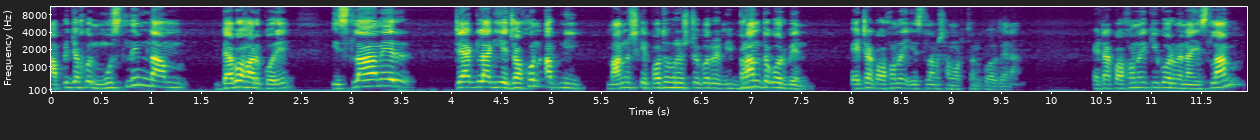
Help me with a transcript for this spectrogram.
আপনি যখন মুসলিম নাম ব্যবহার করে ইসলামের ট্যাগ লাগিয়ে যখন আপনি মানুষকে পথভ্রষ্ট করবেন, বিভ্রান্ত করবেন, এটা কখনোই ইসলাম সমর্থন করবে না। এটা কখনোই কি করবে না? ইসলাম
